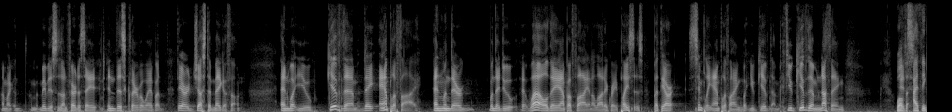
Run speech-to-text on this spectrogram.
I'm like, maybe this is unfair to say in this clear of a way, but they are just a megaphone. And what you give them, they amplify. And when they're when they do it well, they amplify in a lot of great places. But they are simply amplifying what you give them. If you give them nothing, well, I think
